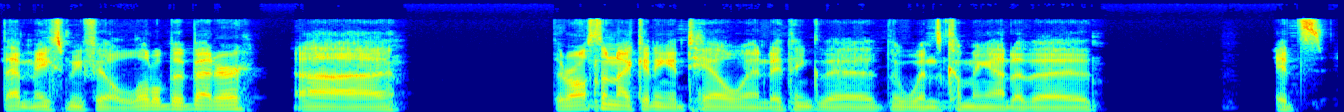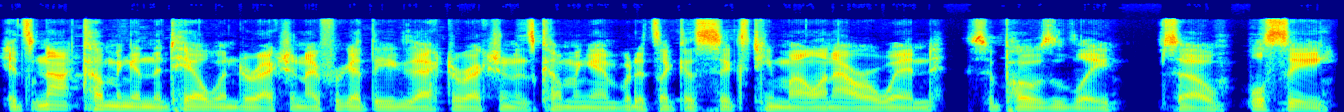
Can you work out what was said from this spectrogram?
that makes me feel a little bit better. Uh, they're also not getting a tailwind. I think the the wind's coming out of the. It's it's not coming in the tailwind direction. I forget the exact direction it's coming in, but it's like a 16 mile an hour wind supposedly. So we'll see.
